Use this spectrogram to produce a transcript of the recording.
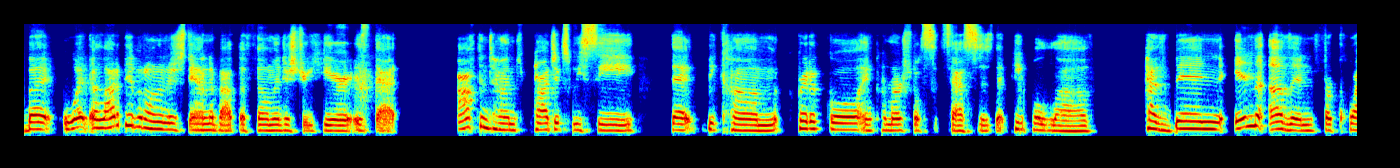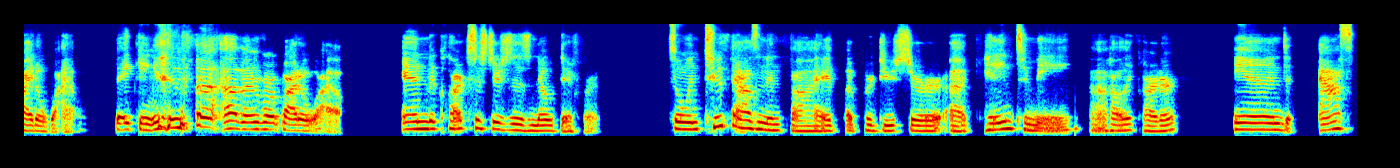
But what a lot of people don't understand about the film industry here is that oftentimes projects we see that become critical and commercial successes that people love have been in the oven for quite a while, baking in the oven for quite a while. And the Clark sisters is no different. So in 2005, a producer uh, came to me, uh, Holly Carter, and asked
